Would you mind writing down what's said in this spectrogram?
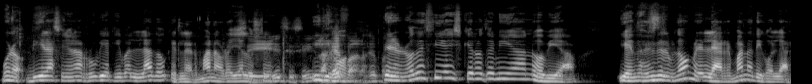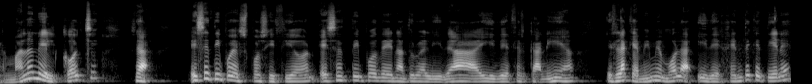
Bueno, vi a la señora rubia que iba al lado, que es la hermana, ahora ya lo sé. sí, sí, y la digo, jefa, la jefa. pero no decíais que no tenía novia. Y entonces, no, hombre, la hermana, digo, la hermana en el coche. O sea, ese tipo de exposición, ese tipo de naturalidad y de cercanía es la que a mí me mola. Y de gente que tiene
